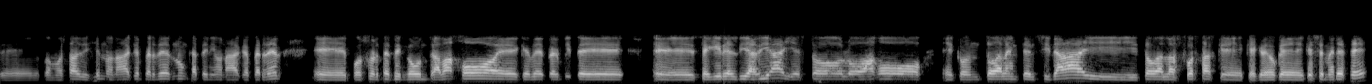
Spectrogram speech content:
Eh, como estaba diciendo, nada que perder, nunca he tenido nada que perder. Eh, por suerte tengo un trabajo eh, que me permite eh, seguir el día a día y esto lo hago eh, con toda la intensidad y todas las fuerzas que, creo que, se merece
